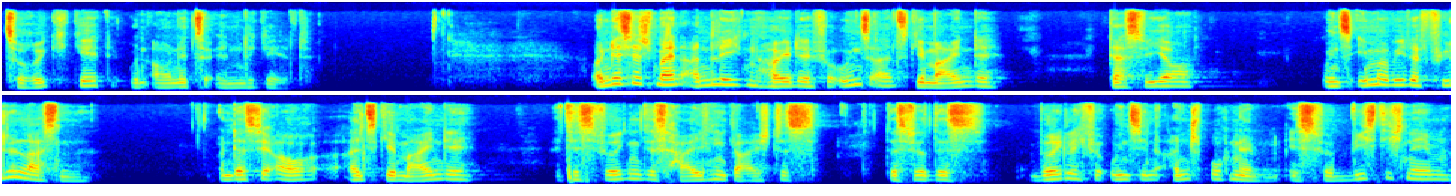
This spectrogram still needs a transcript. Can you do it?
zurückgeht und auch nicht zu Ende geht. Und das ist mein Anliegen heute für uns als Gemeinde, dass wir uns immer wieder fühlen lassen und dass wir auch als Gemeinde das Wirken des Heiligen Geistes, dass wir das wirklich für uns in Anspruch nehmen, es für wichtig nehmen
